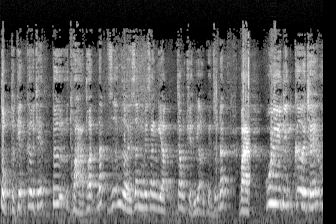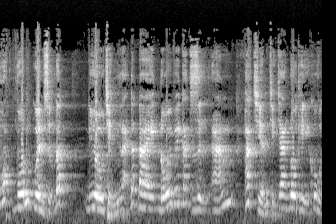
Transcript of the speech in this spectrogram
tục thực hiện cơ chế tự thỏa thuận đất giữa người dân với doanh nghiệp trong chuyển nhượng quyền sử dụng đất và quy định cơ chế góp vốn quyền sử dụng đất điều chỉnh lại đất đai đối với các dự án phát triển chỉnh trang đô thị khu vực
